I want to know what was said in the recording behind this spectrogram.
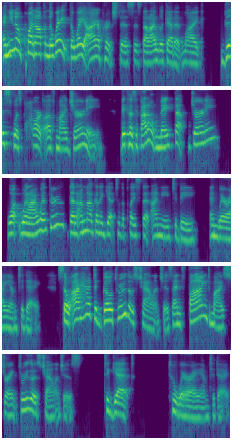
And you know, quite often the way the way I approach this is that I look at it like this was part of my journey. Because if I don't make that journey, what when I went through, then I'm not going to get to the place that I need to be and where I am today. So I had to go through those challenges and find my strength through those challenges to get to where I am today.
